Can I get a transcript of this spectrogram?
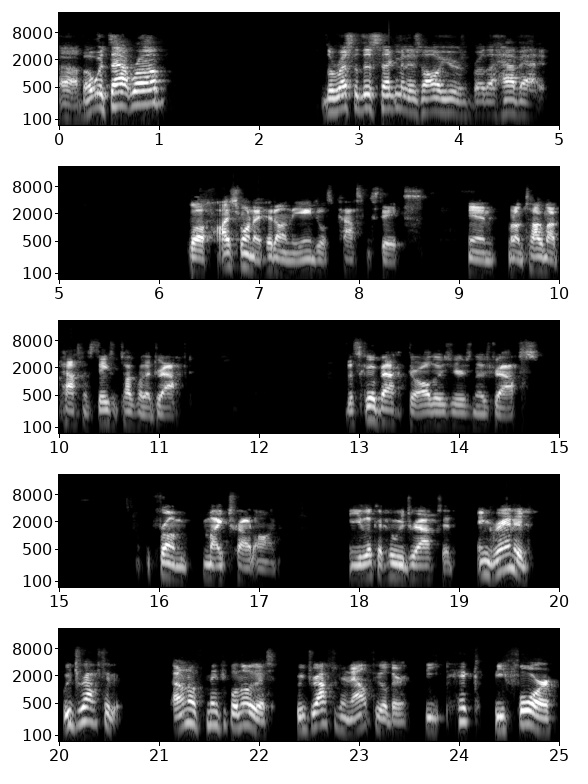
Uh, but with that, Rob, the rest of this segment is all yours, brother. Have at it. Well, I just want to hit on the Angels' past mistakes. And when I'm talking about past mistakes, I'm talking about the draft. Let's go back through all those years in those drafts from Mike Trout on. And you look at who we drafted. And granted, we drafted, I don't know if many people know this, we drafted an outfielder, the pick before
